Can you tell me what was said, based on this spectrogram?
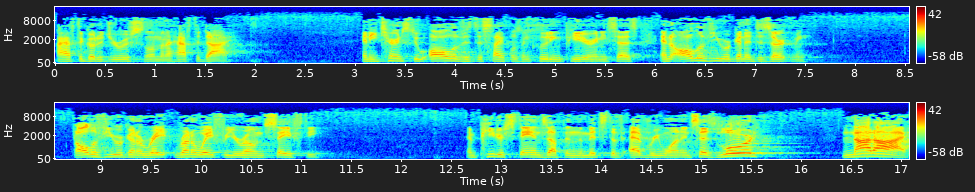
I have to go to Jerusalem and I have to die. And he turns to all of his disciples, including Peter, and he says, And all of you are going to desert me. All of you are going to ra- run away for your own safety. And Peter stands up in the midst of everyone and says, Lord, not I.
